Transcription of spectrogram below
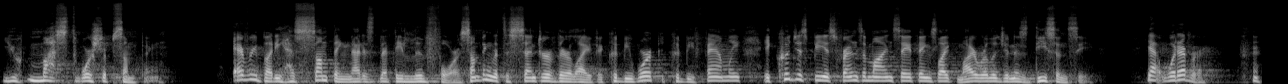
you must worship something. Everybody has something that is that they live for, something that's the center of their life. It could be work, it could be family, it could just be as friends of mine say things like, My religion is decency. Yeah, whatever.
